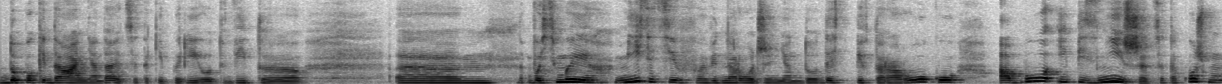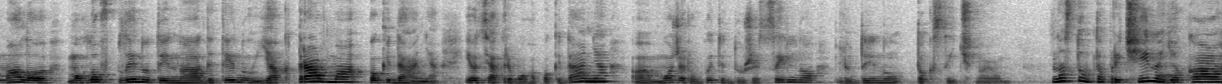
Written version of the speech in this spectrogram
до покидання. Да, це такий період від е, ем, восьми місяців від народження до десь півтора року. Або і пізніше це також мало могло вплинути на дитину як травма покидання. І оця тривога покидання е, може робити дуже сильно людину токсичною. Наступна причина, яка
